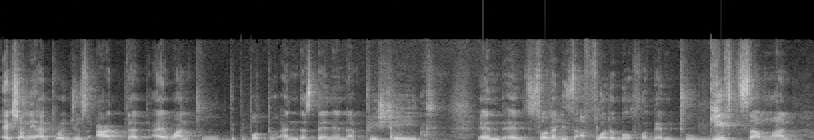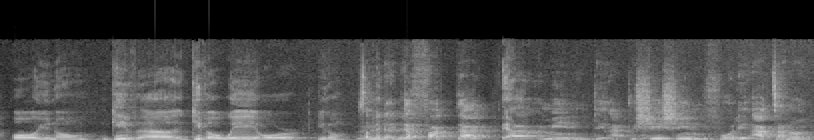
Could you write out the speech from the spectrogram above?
I, actually I produce art that I want to the people to understand and appreciate, and and so that it's affordable for them to gift someone or you know give uh, give away or you know something the, like that. the fact that Yeah. uh, I mean the appreciation for the act are not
